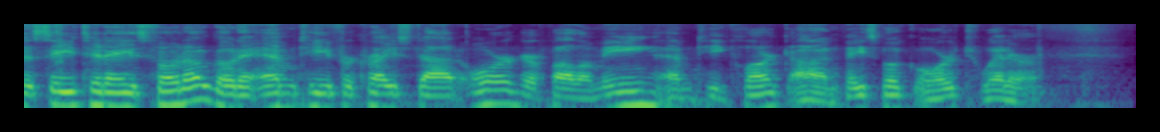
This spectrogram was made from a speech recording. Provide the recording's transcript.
To see today's photo, go to mtforchrist.org or follow me, MT Clark, on Facebook or Twitter.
